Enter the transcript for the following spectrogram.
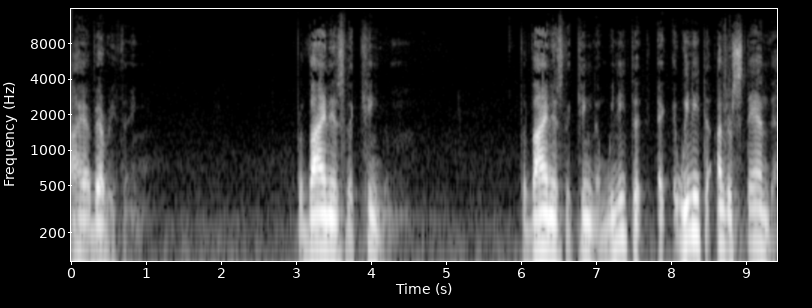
I have everything. For thine is the kingdom. For thine is the kingdom. We need to, we need to understand that.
